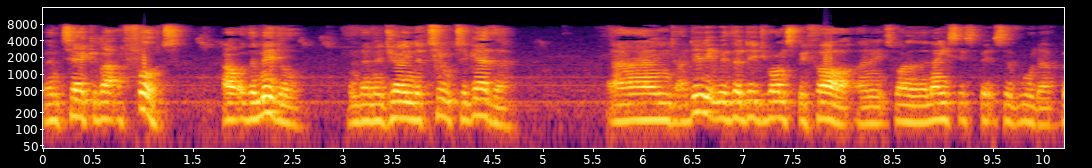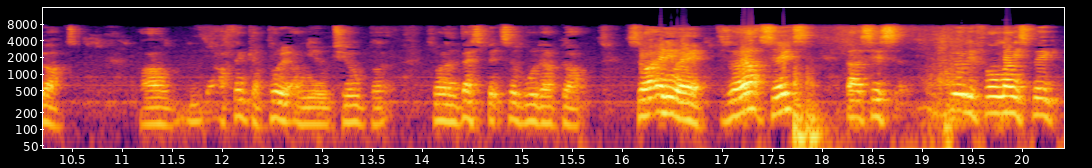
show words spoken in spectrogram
and take about a foot out of the middle and then I joined the two together. And I did it with the Didge once before and it's one of the nicest bits of wood I've got. I'll, I think I put it on YouTube but it's one of the best bits of wood I've got. So anyway so that's it. That's this beautiful nice big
